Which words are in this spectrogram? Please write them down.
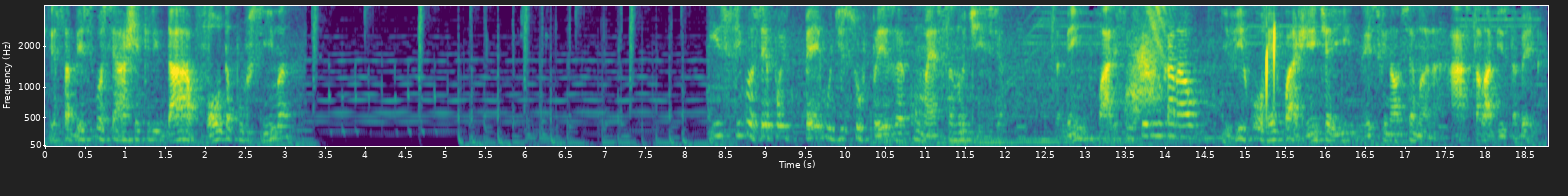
Queria saber se você acha que ele dá a volta por cima. E se você foi pego de surpresa com essa notícia. Também vale se inscrever no canal e vir correr com a gente aí nesse final de semana. Hasta la vista, baby!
